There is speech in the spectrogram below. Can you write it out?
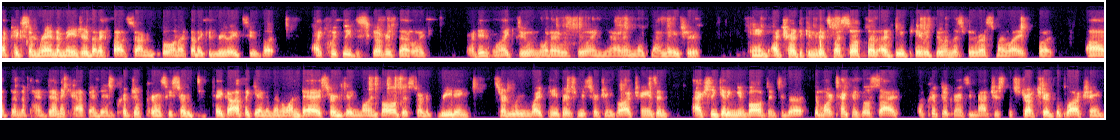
I picked some random major that I thought sounded cool and I thought I could relate to, but I quickly discovered that like I didn't like doing what I was doing. You know, I didn't like my major, and I tried to convince myself that I'd be okay with doing this for the rest of my life. But uh, then the pandemic happened and cryptocurrency started to take off again. And then one day I started getting more involved. I started reading, started reading white papers, researching blockchains, and actually getting involved into the, the more technical side of cryptocurrency, not just the structure of the blockchain. And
